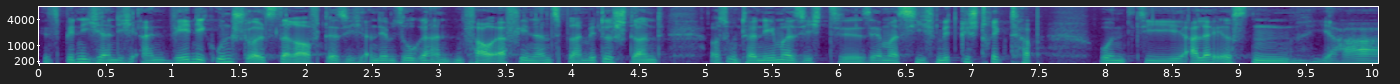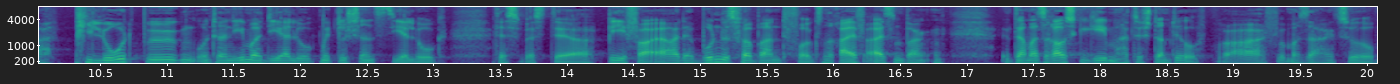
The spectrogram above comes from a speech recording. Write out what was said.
Jetzt bin ich ja nicht ein wenig unstolz darauf, dass ich an dem sogenannten VR Finanzplan Mittelstand aus Unternehmersicht äh, sehr massiv mitgestrickt habe und die allerersten ja, Pilotbögen, Unternehmerdialog, Mittelstandsdialog, das, was der BVR, der Bundesverband Volks- und Raiffeisenbanken, damals rausgegeben hatte, stammte, ich würde mal sagen, zu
